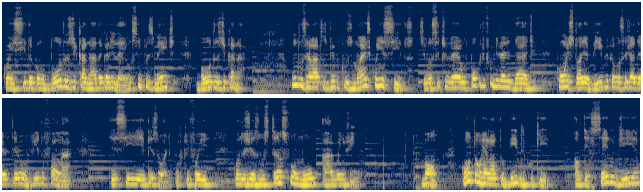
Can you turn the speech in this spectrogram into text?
conhecida como Bodas de Caná da Galileia, ou simplesmente Bodas de Caná. Um dos relatos bíblicos mais conhecidos. Se você tiver um pouco de familiaridade com a história bíblica, você já deve ter ouvido falar desse episódio, porque foi quando Jesus transformou a água em vinho. Bom, conta um relato bíblico que, ao terceiro dia,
